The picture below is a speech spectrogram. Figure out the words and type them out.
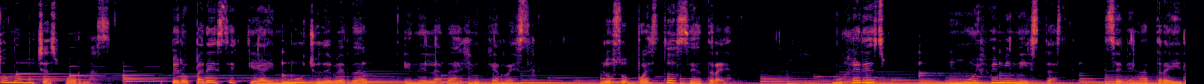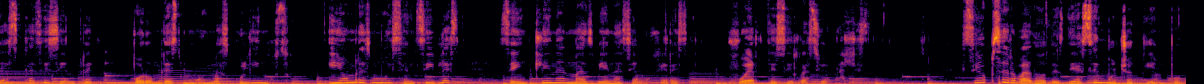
toma muchas formas, pero parece que hay mucho de verdad en el adagio que reza. Los opuestos se atraen. Mujeres muy feministas se ven atraídas casi siempre por hombres muy masculinos y hombres muy sensibles se inclinan más bien hacia mujeres fuertes y racionales. Se ha observado desde hace mucho tiempo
